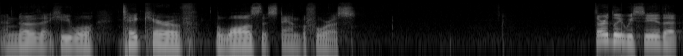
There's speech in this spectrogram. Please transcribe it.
and know that He will take care of the walls that stand before us. Thirdly, we see that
